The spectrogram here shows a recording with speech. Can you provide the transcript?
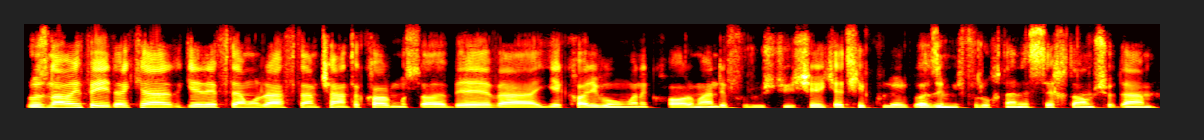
روزنامه پیدا کرد گرفتم و رفتم. چند تا کار مصاحبه و یه کاری به عنوان کارمند فروش توی شرکتی که کولر گازی میفروختن استخدام شدم.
